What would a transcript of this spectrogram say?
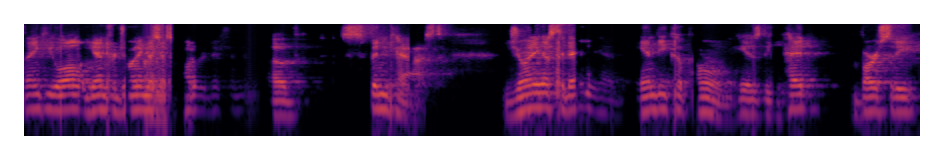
thank you all again for joining us for another edition of Spincast. Joining us today, we have Andy Capone. He is the head varsity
